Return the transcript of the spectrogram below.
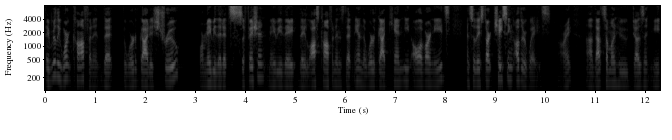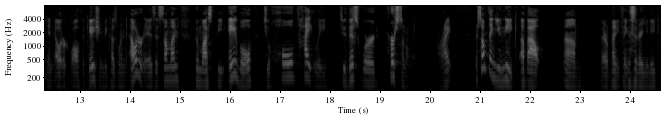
they really weren't confident that the Word of God is true or maybe that it's sufficient. Maybe they, they lost confidence that, man, the Word of God can meet all of our needs. And so they start chasing other ways. All right? Uh, that's someone who doesn't meet an elder qualification because what an elder is, is someone who must be able to hold tightly to this word personally. All right? There's something unique about, um, there are many things that are unique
